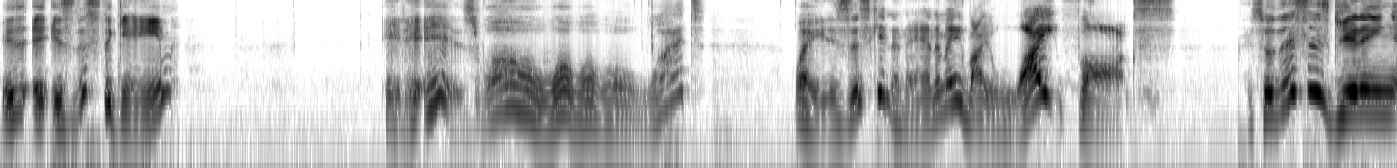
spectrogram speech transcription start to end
Is, is this the game? It is. Whoa, whoa, whoa, whoa. What? Wait, is this getting an anime by White Fox? So this is getting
